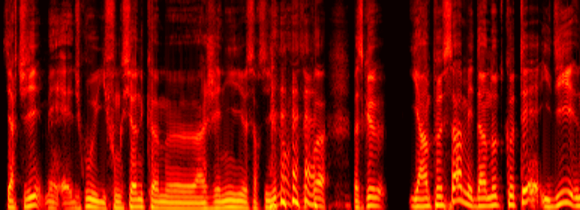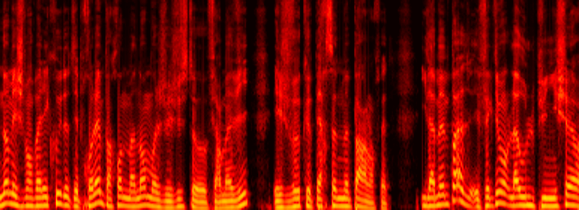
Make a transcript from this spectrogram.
C'est-à-dire, tu dis, mais eh, du coup, il fonctionne comme euh, un génie sorti du monde. c'est quoi Parce que il y a un peu ça, mais d'un autre côté, il dit non mais je m'en bats les couilles de tes problèmes. Par contre, maintenant, moi, je vais juste euh, faire ma vie et je veux que personne me parle en fait. Il a même pas effectivement là où le Punisher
